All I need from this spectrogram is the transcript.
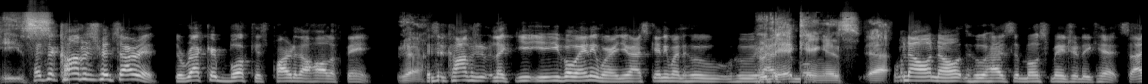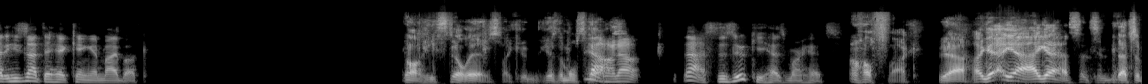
he's His accomplishments are in the record book is part of the Hall of Fame. yeah. His accomplishment, like you, you, go anywhere and you ask anyone who who, Who the hit most- king is? Yeah. Well, no, no, who has the most major league hits? I, he's not the hit king in my book. Well, he still is. Like he has the most hits. no, no. Suzuki has more hits. Oh fuck. Yeah. I guess, yeah, I guess that's that's a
